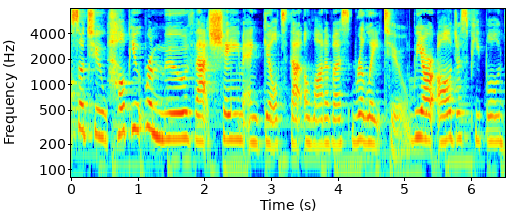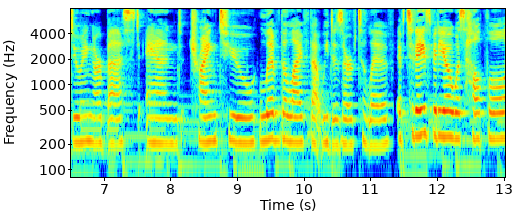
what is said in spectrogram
also to help you remove that shame and guilt that a lot of us relate to. We are all just people doing our best and trying to live the life that we deserve to live. If today's video was helpful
